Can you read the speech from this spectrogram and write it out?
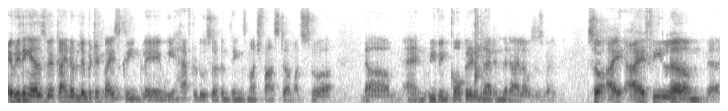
everything else we're kind of limited by screenplay. We have to do certain things much faster, much slower, um, and we've incorporated that in the dialogues as well. So I I feel um, uh,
